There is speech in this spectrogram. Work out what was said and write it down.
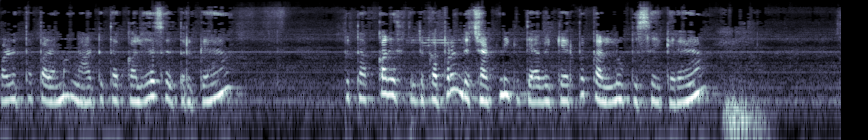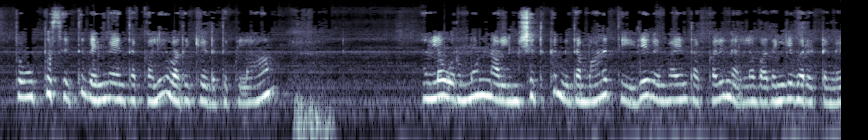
பழுத்த பழமாக நாட்டு தக்காளியாக சேர்த்துருக்கேன். இப்போ தக்காளி சேர்த்ததுக்கப்புறம் இந்த சட்னிக்கு தேவைக்கேற்ப கல் உப்பு சேர்க்குறேன். இப்போ உப்பு சேர்த்து வெங்காயம் தக்காளியை வதக்கி எடுத்துக்கலாம். நல்லா ஒரு மூணு நாலு நிமிஷத்துக்கு மிதமான தீயிலே வெங்காயம் தக்காளி நல்லா வதங்கி வரட்டுங்க.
